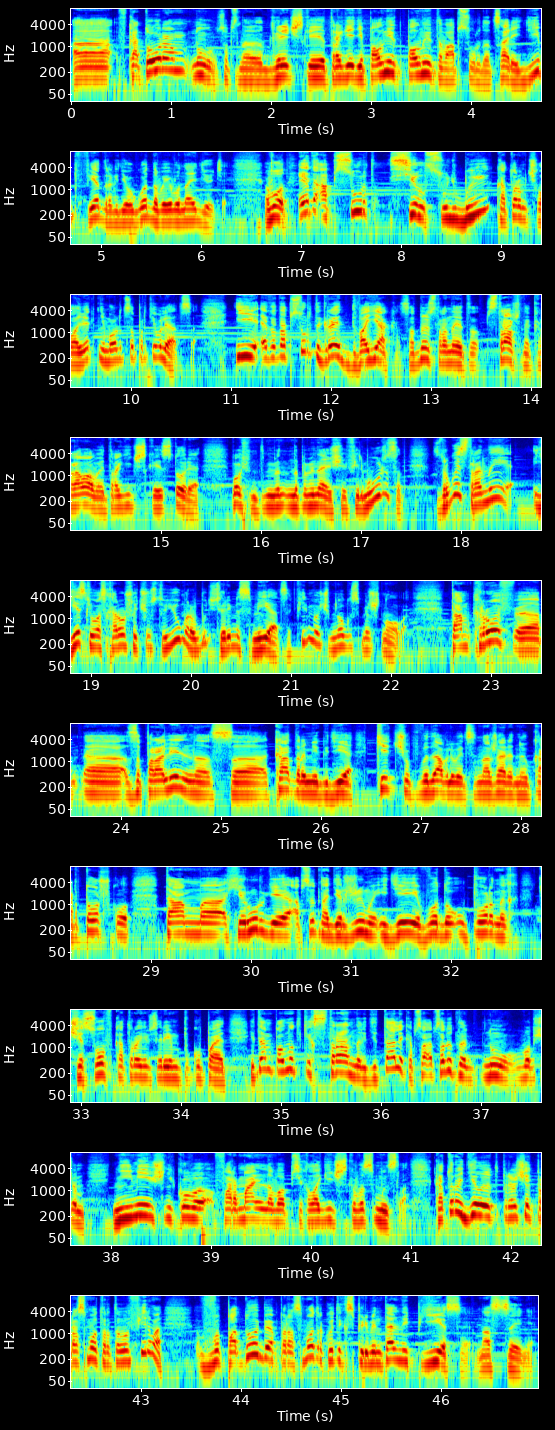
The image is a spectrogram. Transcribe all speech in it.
А, в котором, ну, собственно, греческие трагедии полны, полны этого абсурда. Царь Эдип, Федра, где угодно вы его найдете. Вот, это абсурд сил судьбы, которым человек не может сопротивляться. И этот абсурд играет двояко. С одной стороны, это страшная, кровавая, трагическая история, в общем-то, м- напоминающая фильмы ужасов. С другой стороны, если у вас хорошее чувство юмора, вы будете все время смеяться. В фильме очень много смешного. Там кровь э, э, запараллельно с э, кадрами, где кетчуп выдавливается на жареную картошку. Там э, хирурги абсолютно одержимы идеей водоупорных часов, которые они все время покупают. И там полно таких странных деталек, абсо- абсолютно, ну, в общем, не имеющих никакого формального психологического смысла, которые делают, превращают просмотр этого фильма в подобие просмотра какой-то экспериментальной пьесы на сцене.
